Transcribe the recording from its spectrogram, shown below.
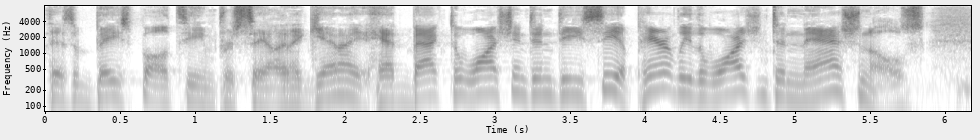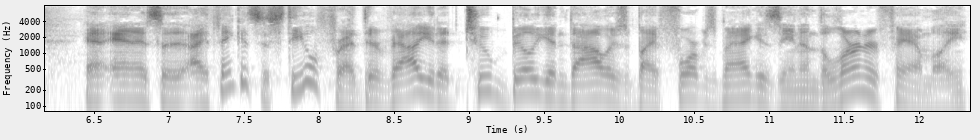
there's a baseball team for sale, and again, I head back to Washington D.C. Apparently, the Washington Nationals, and, and it's a I think it's a steal, Fred. They're valued at two billion dollars by Forbes magazine, and the Lerner family.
